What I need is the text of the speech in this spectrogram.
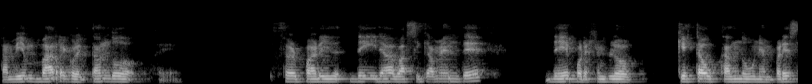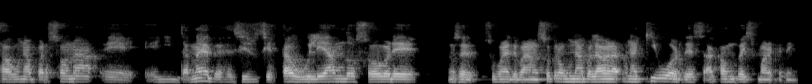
también va recolectando eh, third party data básicamente de, por ejemplo, qué está buscando una empresa o una persona eh, en Internet, es decir, si está googleando sobre, no sé, suponete, para nosotros una palabra, una keyword es account-based marketing.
